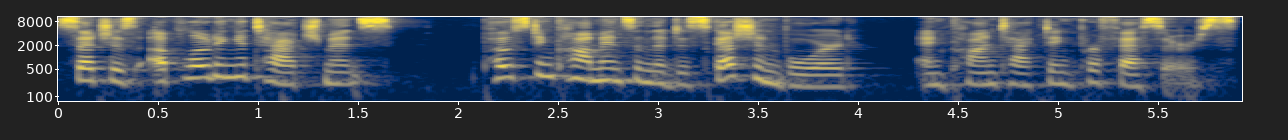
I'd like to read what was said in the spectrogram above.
such as uploading attachments, posting comments in the discussion board, and contacting professors.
